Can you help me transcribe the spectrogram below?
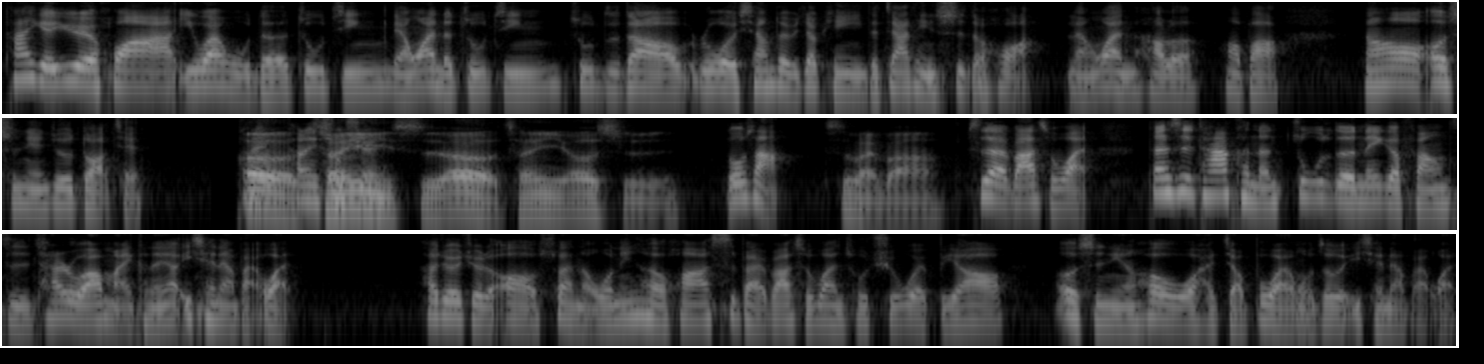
他一个月花一万五的租金，两万的租金，租得到如果相对比较便宜的家庭式的话，两万好了，好不好？然后二十年就是多少钱？二乘以十二乘以二十，多少？四百八，四百八十万。但是他可能租的那个房子，他如果要买，可能要一千两百万。他就会觉得哦，算了，我宁可花四百八十万出去，我也不要二十年后我还缴不完我这个一千两百万。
